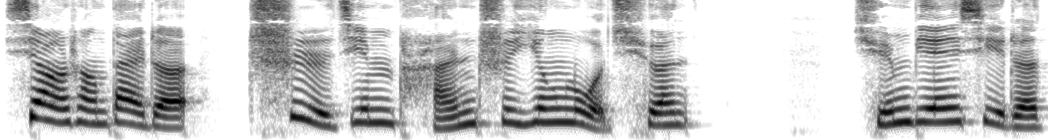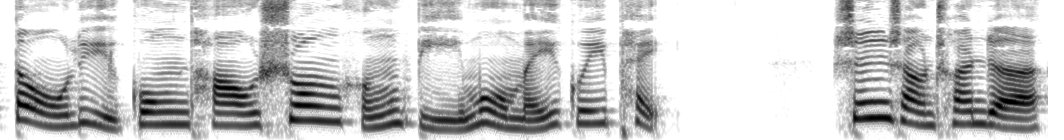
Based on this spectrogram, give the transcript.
项上戴着赤金盘螭璎珞圈，裙边系着豆绿宫绦双横比目玫瑰佩，身上穿着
